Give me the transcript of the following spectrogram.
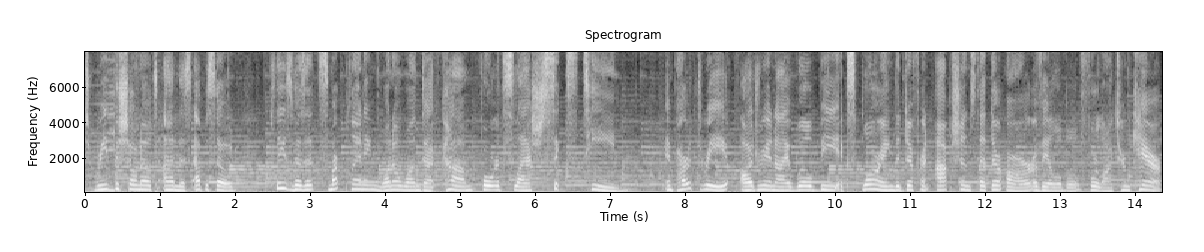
To read the show notes on this episode, please visit smartplanning101.com forward slash 16. In part three, Audrey and I will be exploring the different options that there are available for long term care.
